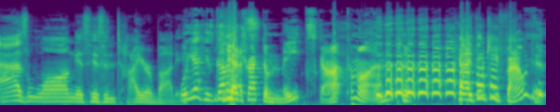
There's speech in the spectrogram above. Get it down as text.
as long as his entire body. Well, yeah, he's got to Yes. attract a mate, Scott. Come on, I think he found it.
